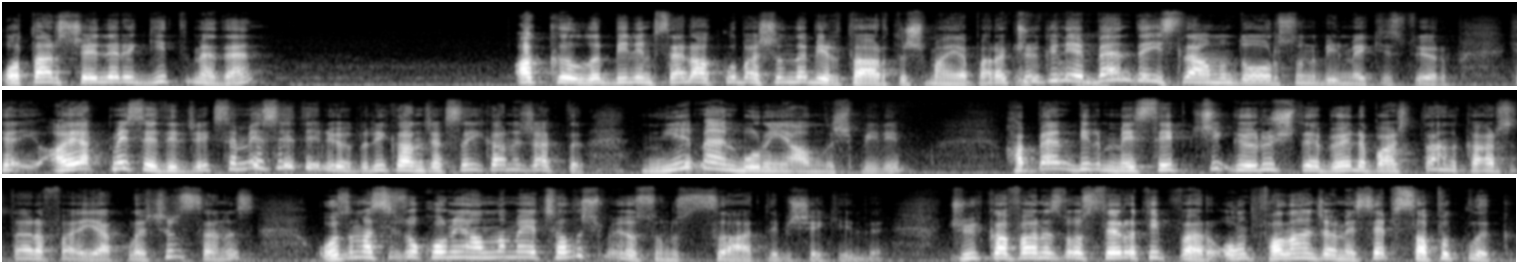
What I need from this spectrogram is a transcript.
o tarz şeylere gitmeden akıllı, bilimsel, aklı başında bir tartışma yaparak. Çünkü niye? Ben de İslam'ın doğrusunu bilmek istiyorum. Yani ayak mesedilecekse mesediliyordur, yıkanacaksa yıkanacaktır. Niye ben bunu yanlış bileyim? Ha ben bir mezhepçi görüşle böyle baştan karşı tarafa yaklaşırsanız o zaman siz o konuyu anlamaya çalışmıyorsunuz sıhhatli bir şekilde. Çünkü kafanızda o stereotip var. O falanca mezhep sapıklık.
